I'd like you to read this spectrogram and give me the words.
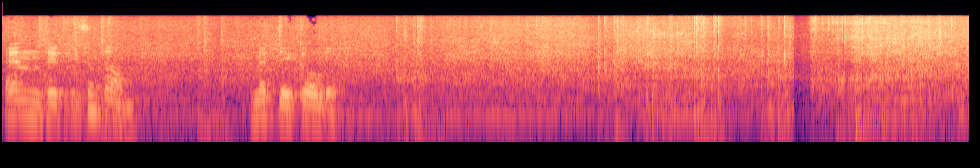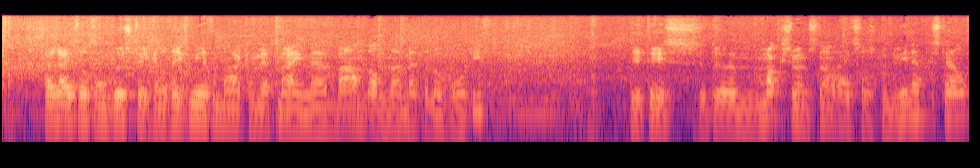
En dit is hem dan. Met decoder. Hij rijdt wat onrustig en dat heeft meer te maken met mijn uh, baan dan met de locomotief. Dit is de maximum snelheid zoals ik hem nu in heb gesteld.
